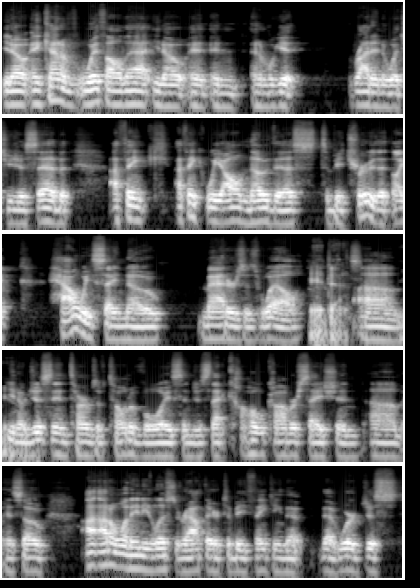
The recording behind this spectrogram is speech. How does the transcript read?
You know, and kind of with all that, you know, and and, and we'll get right into what you just said, but I think I think we all know this to be true that like how we say no matters as well. It does. Um, yeah. You know, just in terms of tone of voice and just that whole conversation. Um, and so I, I, don't want any listener out there to be thinking that that we're just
